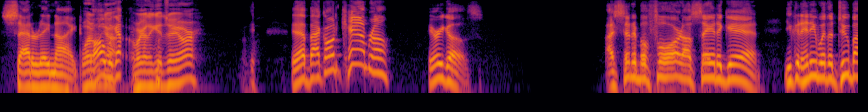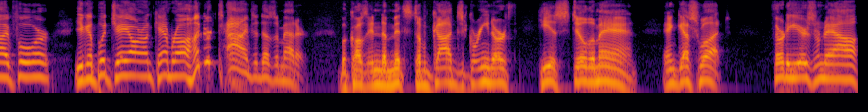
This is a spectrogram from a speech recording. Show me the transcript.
Saturday night. What oh, we got? We're gonna get Jr. Yeah, back on camera. Here he goes. I said it before and I'll say it again. You can hit him with a two by four. You can put JR on camera a hundred times. It doesn't matter. Because in the midst of God's green earth, he is still the man. And guess what? 30 years from now,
